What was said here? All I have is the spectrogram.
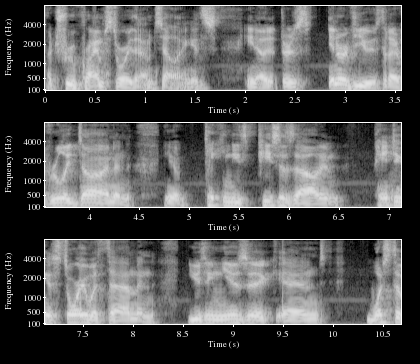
a true crime story that I'm telling. It's, you know, there's interviews that I've really done and, you know, taking these pieces out and painting a story with them and using music and what's the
